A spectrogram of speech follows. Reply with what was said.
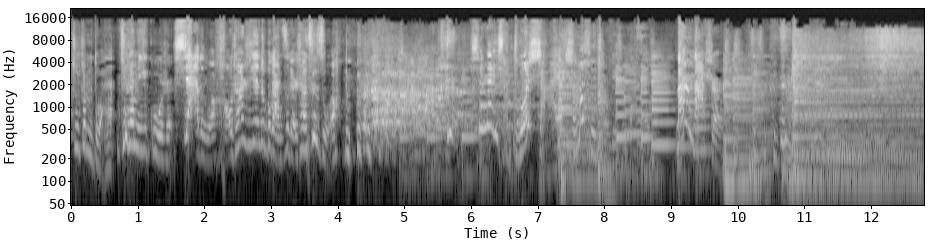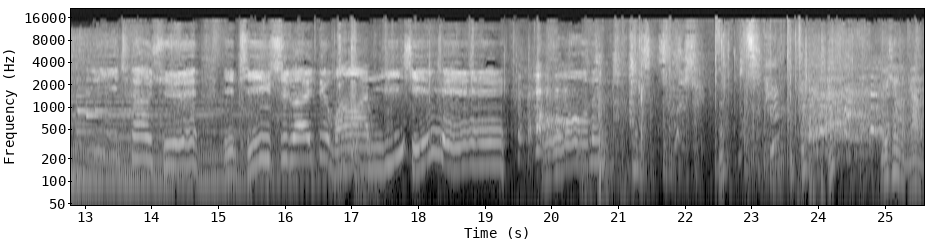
就这么短，就这么一故事，吓得我好长时间都不敢自个儿上厕所。现在一想多傻呀，什么红手绿手大白手，哪有那事儿？一场雪比平时来的晚一些，我们。刘星怎么样了？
